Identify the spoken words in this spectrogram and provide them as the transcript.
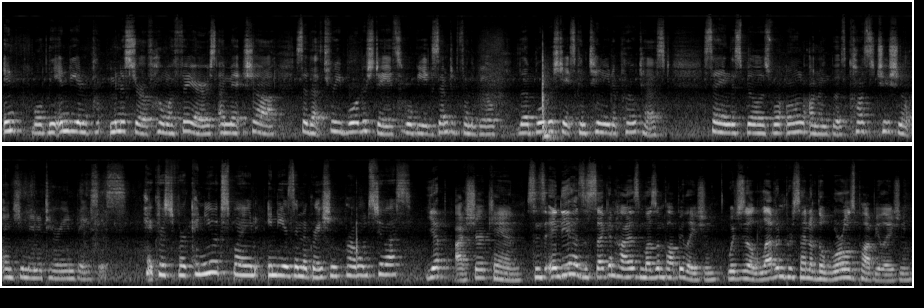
In, well, the Indian Minister of Home Affairs, Amit Shah, said that three border states will be exempted from the bill. The border states continue to protest, saying this bill is wrong on a both constitutional and humanitarian basis. Hey, Christopher, can you explain India's immigration problems to us? Yep, I sure can. Since India has the second highest Muslim population, which is 11% of the world's population,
